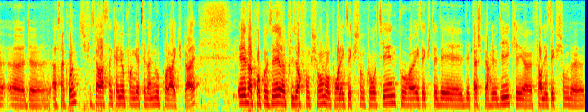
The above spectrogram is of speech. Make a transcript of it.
euh, asynchrone, il suffit de faire async.io.getEventLoop pour la récupérer. Et va proposer euh, plusieurs fonctions. Pour l'exécution de coroutines, pour exécuter des, tâches périodiques et faire l'exécution de,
